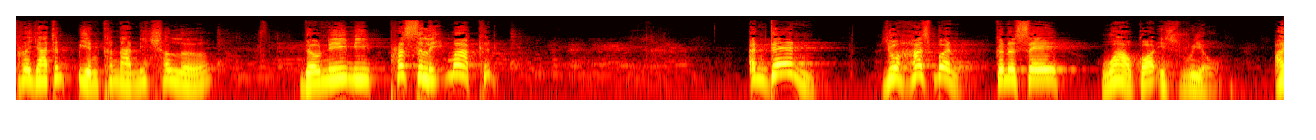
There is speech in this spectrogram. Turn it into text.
ภรรยาฉันเปลี่ยนขนาดนี้เฉลอเดี๋ยวนี้มีพระสิริมากขึ้น and then your husband gonna say wow God is real I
